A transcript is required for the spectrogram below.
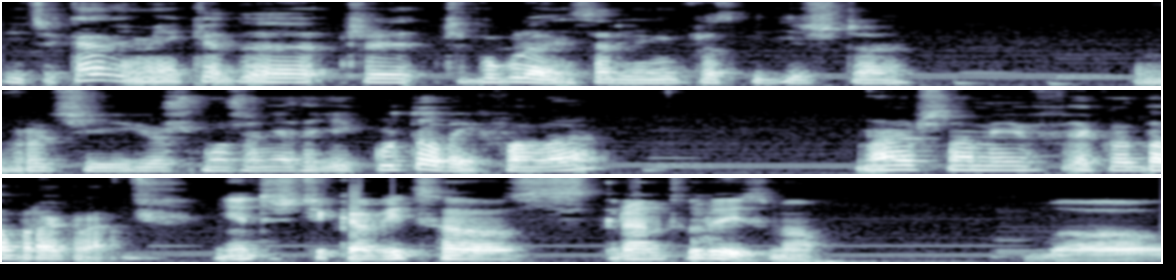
I ciekawi mnie, kiedy, czy, czy w ogóle seria Need for Speed jeszcze wróci już może nie takiej kultowej chwale, no ale przynajmniej jako dobra gra. Mnie też ciekawi, co z Gran Turismo, bo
